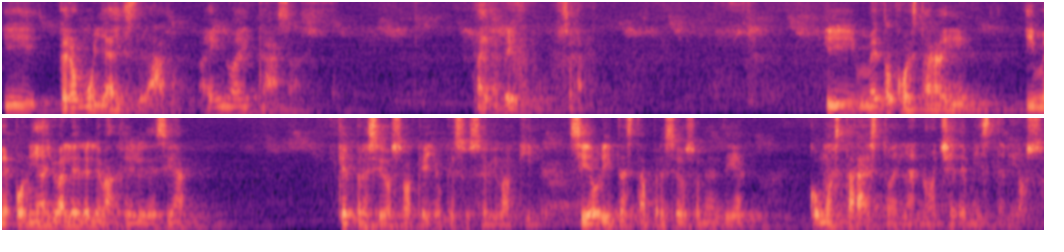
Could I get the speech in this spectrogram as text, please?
y, pero muy aislado. Ahí no hay casas. Allá arriba, o sea. Y me tocó estar ahí y me ponía yo a leer el Evangelio y decía, qué precioso aquello que sucedió aquí. Si ahorita está precioso en el día, ¿Cómo estará esto en la noche de misterioso?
